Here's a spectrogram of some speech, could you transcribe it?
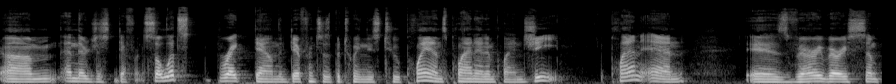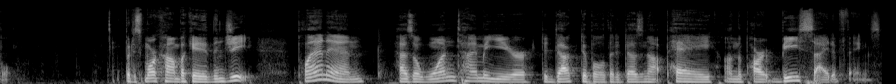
um, and they're just different. So let's break down the differences between these two plans, Plan N and Plan G. Plan N is very, very simple, but it's more complicated than G. Plan N has a one time a year deductible that it does not pay on the Part B side of things.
